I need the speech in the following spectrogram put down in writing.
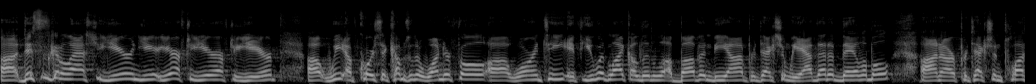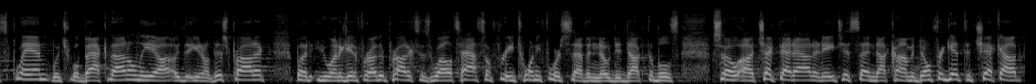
Uh, this is going to last you year and year, year after year after year. Uh, we, of course, it comes with a wonderful uh, warranty. If you would like a little above and beyond protection, we have that available on our Protection Plus plan, which will back not only uh, you know this product, but you want to get it for other products as well. It's hassle-free, 24/7, no deductibles. So uh, check that out at hsn.com, and don't forget to check out.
